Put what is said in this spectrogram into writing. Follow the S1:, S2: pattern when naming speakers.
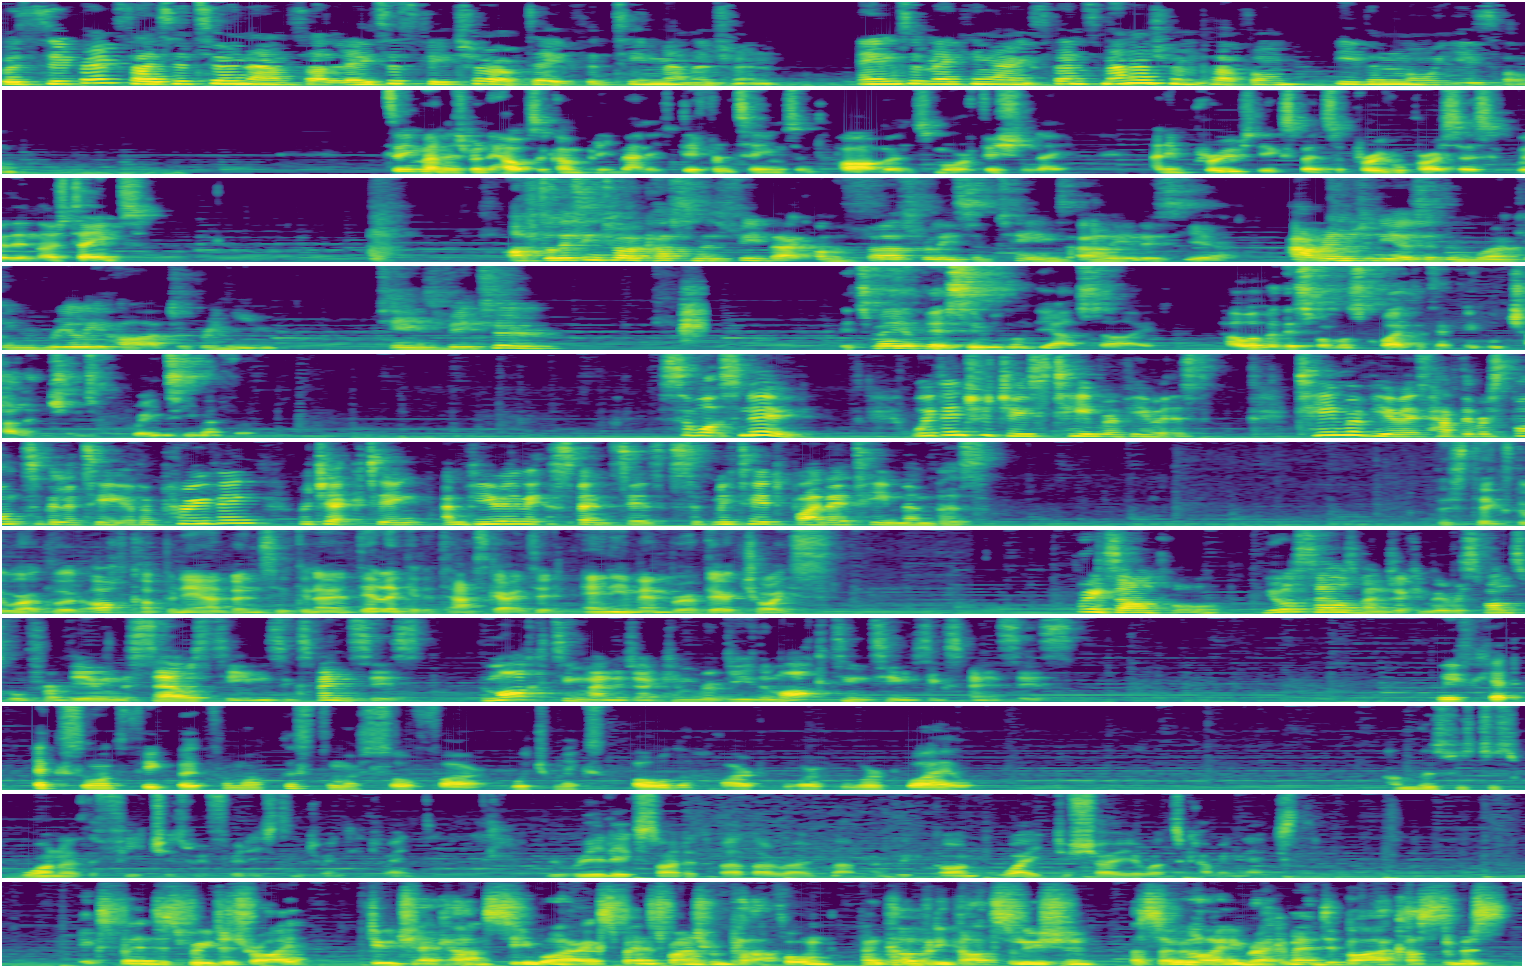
S1: We're super excited to announce our latest feature update for team management, aimed at making our expense management platform even more useful.
S2: Team management helps a company manage different teams and departments more efficiently and improves the expense approval process within those teams.
S3: After listening to our customers' feedback on the first release of Teams earlier this year, our engineers have been working really hard to bring you Teams V2.
S4: It may appear simple on the outside, however this one was quite a technical challenge and took a great team effort.
S5: So what's new? We've introduced team reviewers. Team reviewers have the responsibility of approving, rejecting and viewing the expenses submitted by their team members.
S6: This takes the workload off company admins who can now delegate the task out to any member of their choice.
S7: For example, your sales manager can be responsible for reviewing the sales team's expenses. The marketing manager can review the marketing team's expenses.
S8: We've had excellent feedback from our customers so far, which makes all the hard work worthwhile.
S9: And this was just one of the features we've released in 2020. We're really excited about our roadmap and we can't wait to show you what's coming next.
S10: Expend is free to try. Do check out and see why our expense management platform and company card solution are so highly recommended by our customers.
